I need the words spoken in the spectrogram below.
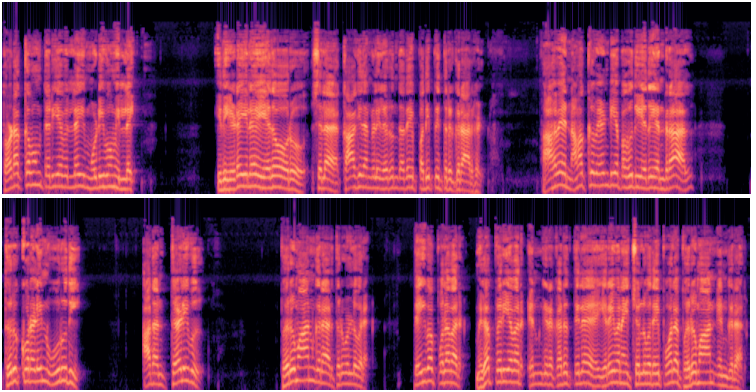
தொடக்கமும் தெரியவில்லை முடிவும் இல்லை. இது இடையிலே ஏதோ ஒரு சில காகிதங்களில் இருந்ததை பதிப்பித்திருக்கிறார்கள். ஆகவே நமக்கு வேண்டிய பகுதி எது என்றால் திருக்குறளின் உறுதி அதன் தெளிவு பெருமான்கிறார் திருவள்ளுவரை தெய்வ புலவர் மிகப்பெரியவர் என்கிற கருத்திலே இறைவனை சொல்லுவதைப் போல பெருமான் என்கிறார்.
